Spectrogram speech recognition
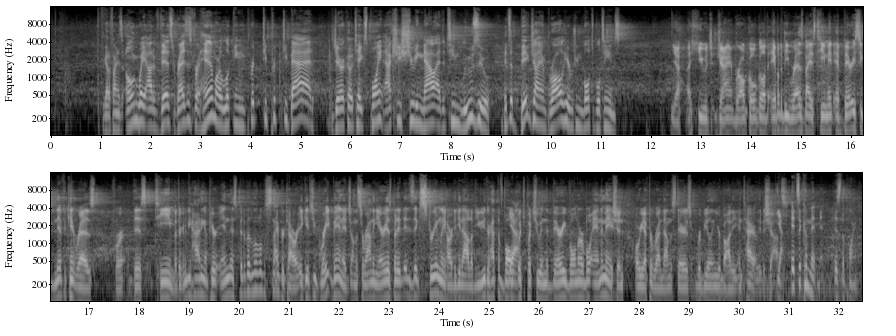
He's got to find his own way out of this. Reses for him are looking pretty, pretty bad. Jericho takes point, actually shooting now at the team Luzu. It's a big giant brawl here between multiple teams. Yeah, a huge giant brawl. Gold Glove able to be res by his teammate, a very significant res for this team. But they're going to be hiding up here in this bit of a little sniper tower. It gives you great vantage on the surrounding areas, but it is extremely hard to get out of. You either have to vault, Yeah. which puts you in the very vulnerable animation, or you have to run down the stairs, revealing your body entirely to shots. Yeah, it's a commitment, is the point.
